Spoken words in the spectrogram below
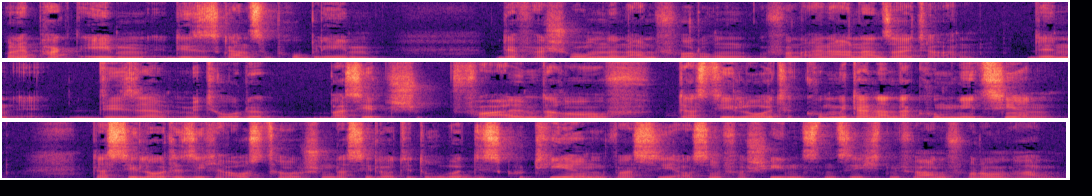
Und er packt eben dieses ganze Problem der verschwommenen Anforderungen von einer anderen Seite an. Denn diese Methode basiert vor allem darauf, dass die Leute miteinander kommunizieren, dass die Leute sich austauschen, dass die Leute darüber diskutieren, was sie aus den verschiedensten Sichten für Anforderungen haben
